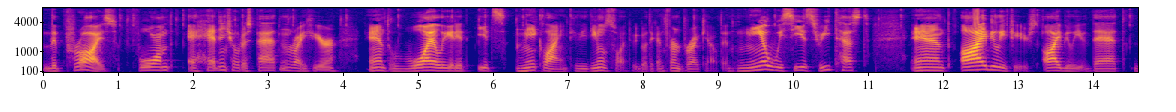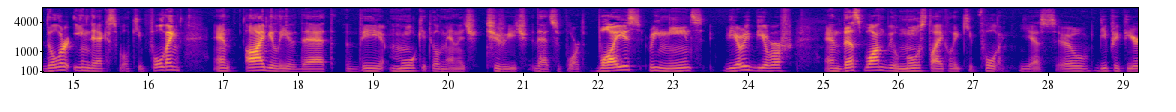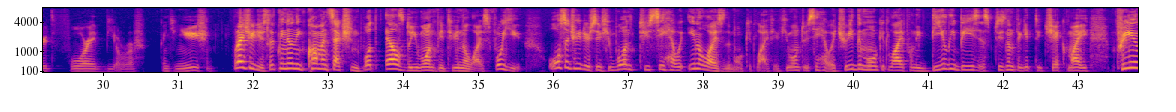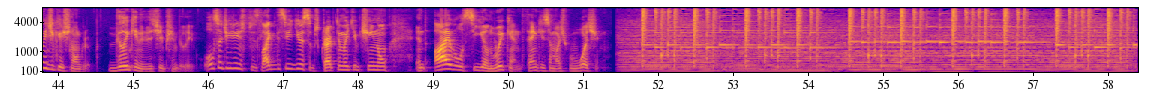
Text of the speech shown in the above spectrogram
the price formed a head and shoulders pattern right here and violated its neckline to the downside. We got a confirmed breakout. And now we see its retest. And I believe, traders, I believe that dollar index will keep falling. And I believe that the market will manage to reach that support. Bias remains very bearish and this one will most likely keep falling. Yes, so be prepared for a bearish continuation. Alright traders, let me know in the comment section what else do you want me to analyze for you. Also traders, if you want to see how I analyze the market life, if you want to see how I treat the market life on a daily basis, please don't forget to check my premium educational group, the link in the description below. Also traders, please like this video, subscribe to my YouTube channel, and I will see you on weekend. Thank you so much for watching.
